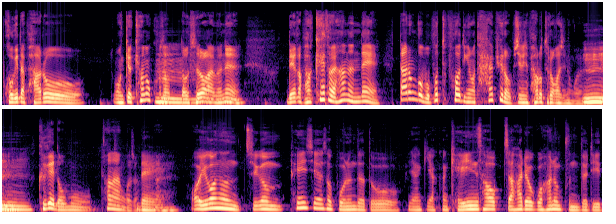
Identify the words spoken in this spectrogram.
거기다 바로 원격 켜놓고서 음, 너 들어가면은 음. 내가 밖에서 하는데 다른 거 뭐 port forwarding 이런 거 다 할 필요 없이 그냥 바로 들어가지는 거예요. 음. 그게 너무 편한 거죠. 네. 어 이거는 지금 페이지에서 보는데도 그냥 약간 개인 사업자 하려고 하는 분들이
